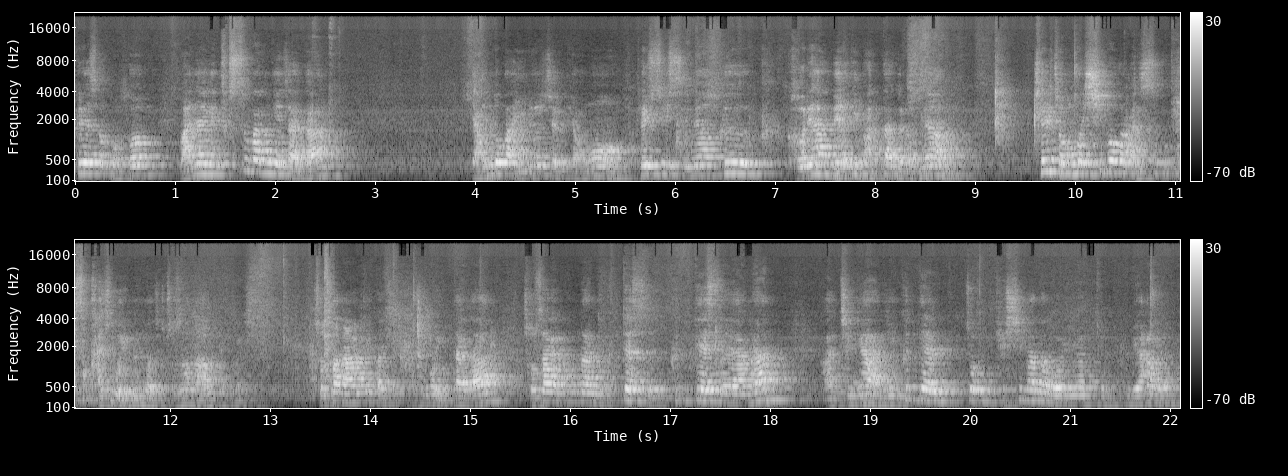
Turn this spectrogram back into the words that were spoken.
그래서 보고 만약에 특수관계자가 양도가 이루어질 경우 될 수 있으면 그 거래한 내역이 맞다 그러면 제일 좋은 건 10억을 안 쓰고 계속 가지고 있는 거죠. 조사 나올 때까지. 조사 나올 때까지 가지고 있다가 조사가 끝나면 그때 쓰, 그때 써야만 아, 증여하니 그때 좀 괘씸하다 보이면 좀 미안하고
